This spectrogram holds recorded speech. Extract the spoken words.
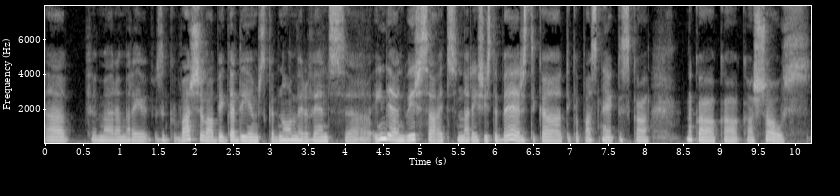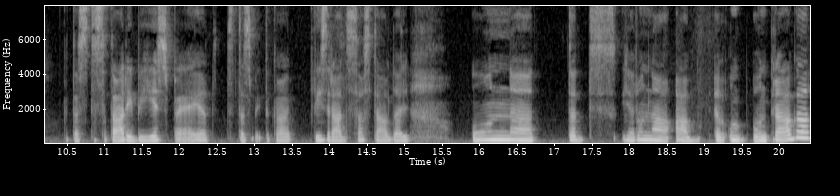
Uh, Piemēram, arī Varšavā bija gadījums, kad nomira viens indiāņu virsaitis, un arī šis bērns tika, tika pasniegtas kā, nu, kā, kā, kā šovs. Tas, tas tā arī bija iespēja, tas bija kā izrādes sastāvdaļa. Un tad, ja runā, ah, un, un Prāgā,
